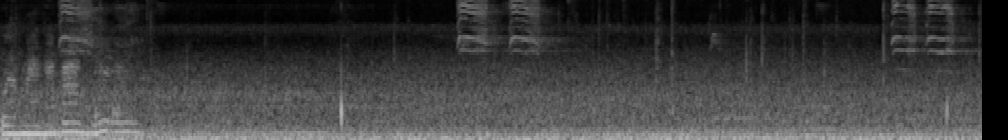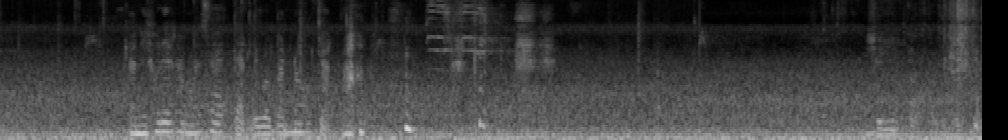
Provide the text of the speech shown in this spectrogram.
กวางมาหน้าบ้านเยอะเลย อันนี้เขาเรียกธรรมชาติจัดหรือว่าบ้านนอกจัดวะชิ้นต่อไปก็กิน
